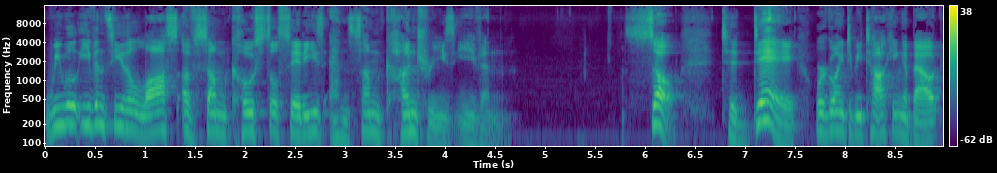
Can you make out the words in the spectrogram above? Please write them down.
We will even see the loss of some coastal cities and some countries, even. So, today we're going to be talking about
